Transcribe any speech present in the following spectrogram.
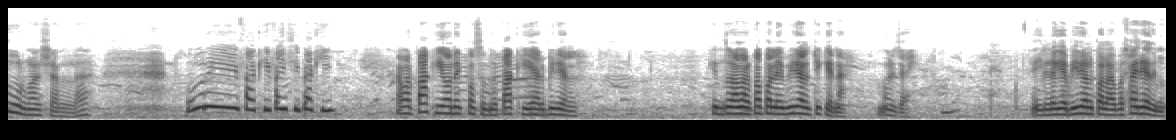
দূর মার্শাল্লাহ ওরে পাখি পাইছি পাখি। আমার পাখি অনেক পছন্দ পাখি আর বিড়াল। কিন্তু আমার কপালে বিড়াল টিকে না মরে যায়। এই লেগে বিড়াল পালা দিন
